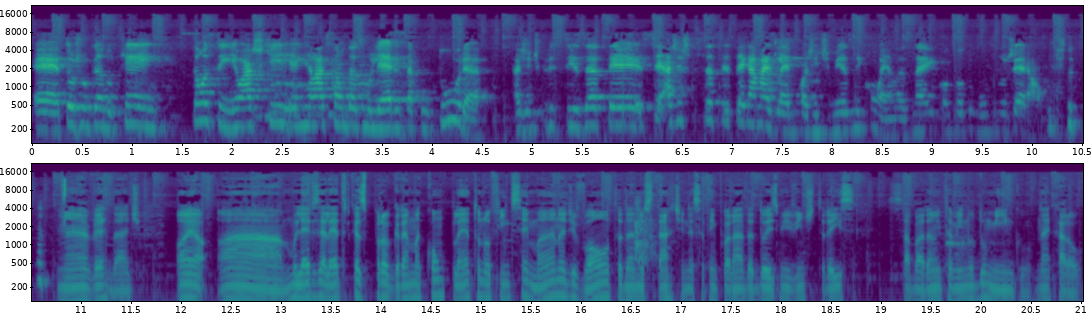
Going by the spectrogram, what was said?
Estou é, julgando quem? Então, assim, eu acho que em relação das mulheres da cultura, a gente precisa ter. A gente precisa se pegar mais leve com a gente mesmo e com elas, né? E com todo mundo no geral. É verdade. Olha, a Mulheres Elétricas programa completo no fim de semana, de volta, dando start nessa temporada 2023 Sabarão e também no domingo, né, Carol?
